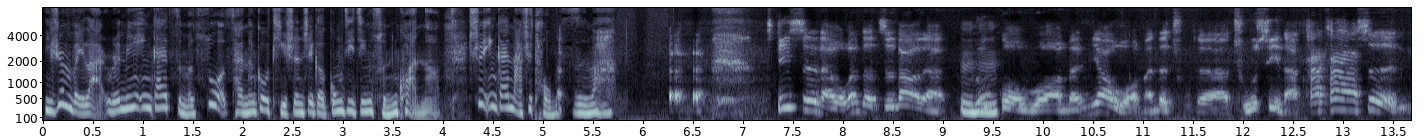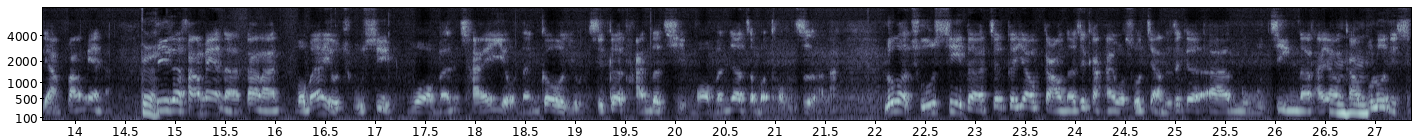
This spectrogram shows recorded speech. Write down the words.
你认为啦，人民应该怎么做才能够提升这个公积金存款呢？是应该拿去投资吗？其实呢，我们都知道的，如果我们要我们的储的储蓄呢，它它是两方面的。第一个方面呢，当然我们要有储蓄，我们才有能够有资格谈得起我们要怎么投资了。如果储蓄的这个要高呢，就刚才我所讲的这个呃母金呢，它要高，不论你是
